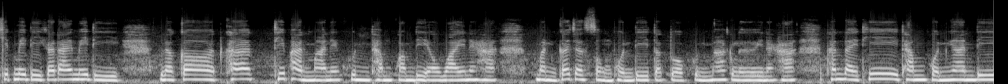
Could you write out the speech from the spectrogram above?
คิดไม่ดีก็ได้ไม่ดี แล้วก็ถ้าที่ผ่านมาเนี่ยคุณทำความดีเอาไว้นะคะ มันก็จะส่งผลดีต่อตัวคุณมากเลยนะคะ ท่านใดที่ทำผลงานดี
